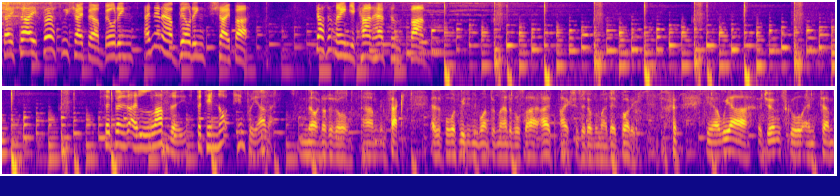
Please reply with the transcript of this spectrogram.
They say first we shape our buildings and then our buildings shape us. Doesn't mean you can't have some fun. So Bernard, I love these, but they're not temporary, are they? No, not at all. Um, in fact, as a board, we didn't want demountables. I, I, I actually said over my dead body. you know, we are a German school, and um,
